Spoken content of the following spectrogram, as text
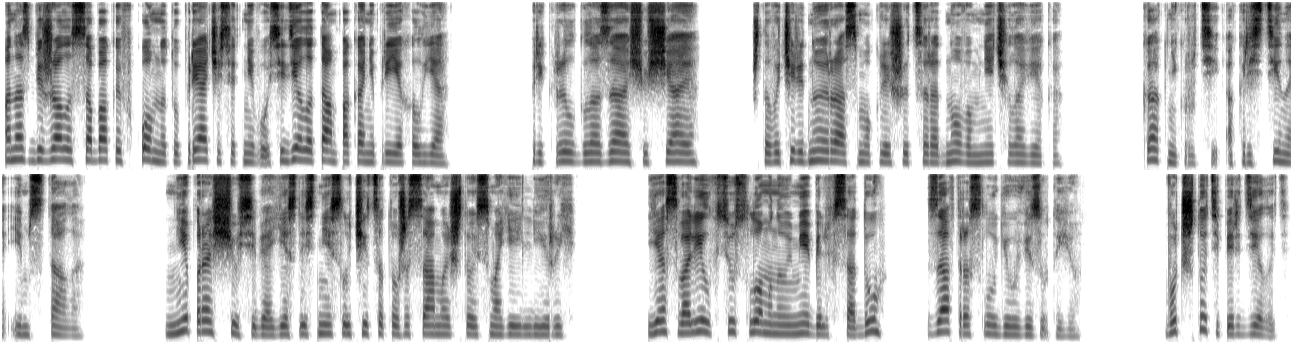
Она сбежала с собакой в комнату, прячась от него, сидела там, пока не приехал я. Прикрыл глаза, ощущая, что в очередной раз мог лишиться родного мне человека. Как ни крути, а Кристина им стала. Не прощу себя, если с ней случится то же самое, что и с моей лирой. Я свалил всю сломанную мебель в саду, завтра слуги увезут ее. Вот что теперь делать?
